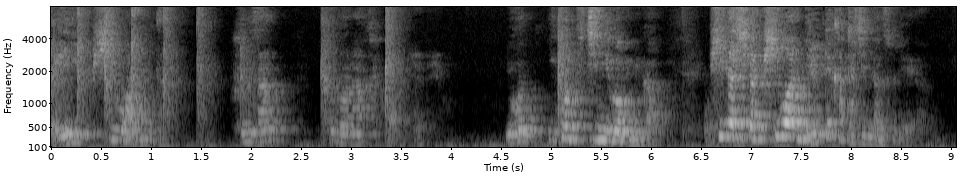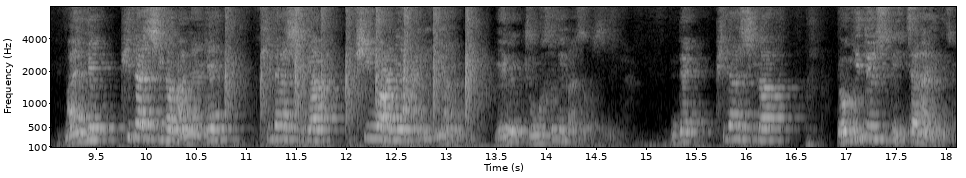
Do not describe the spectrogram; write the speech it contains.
AP와입니다. 항상 크거나 같다. 해야 돼요. 이거 이걸 붙인 이유가 뭡니까? P 다시가 P1 될 때 같아진다는 소리예요. 만약에 P 다시가 만약에 P 다시가 P1이 아니면 얘는 등호성이 갈수 없습니다 근데 P 다시가 여기 될 수도 있잖아요. 그죠?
